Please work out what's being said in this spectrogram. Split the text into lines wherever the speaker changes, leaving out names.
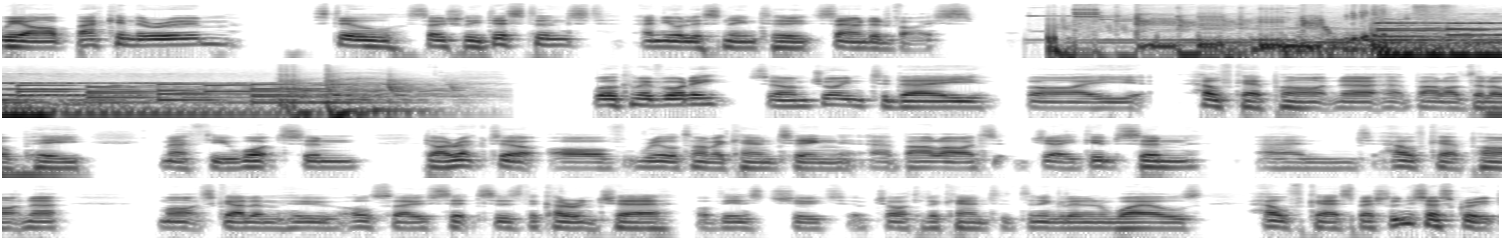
We are back in the room, still socially distanced, and you're listening to Sound Advice. Welcome, everybody. So, I'm joined today by healthcare partner at Ballard's LLP, Matthew Watson, director of real time accounting at Ballard's, Jay Gibson, and healthcare partner, Mark Scallum, who also sits as the current chair of the Institute of Chartered Accountants in England and Wales Healthcare Special Interest Group.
